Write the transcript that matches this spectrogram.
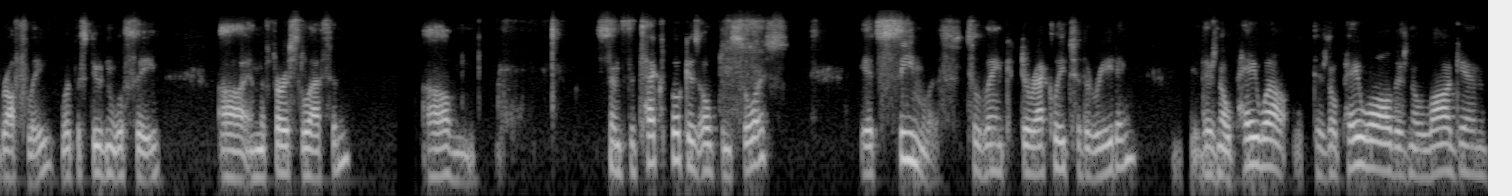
roughly, what the student will see uh, in the first lesson. Um, since the textbook is open source, it's seamless to link directly to the reading. There's no paywall, there's no paywall, there's no login.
